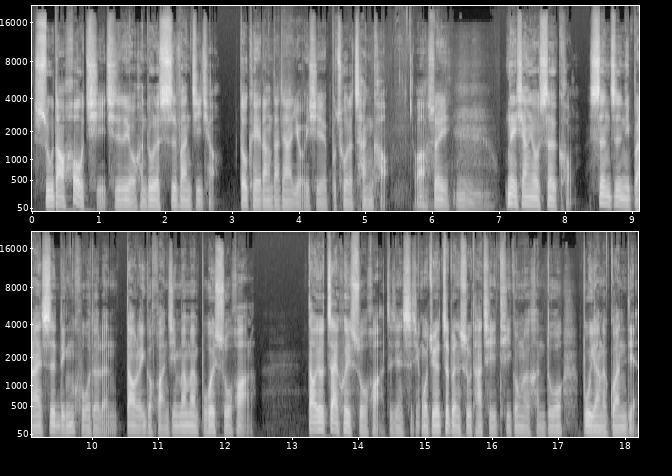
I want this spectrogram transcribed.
书到后期其实有很多的示范技巧，都可以让大家有一些不错的参考。哇，所以，嗯，内向又社恐，甚至你本来是灵活的人，到了一个环境，慢慢不会说话了，到又再会说话这件事情，我觉得这本书它其实提供了很多不一样的观点，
